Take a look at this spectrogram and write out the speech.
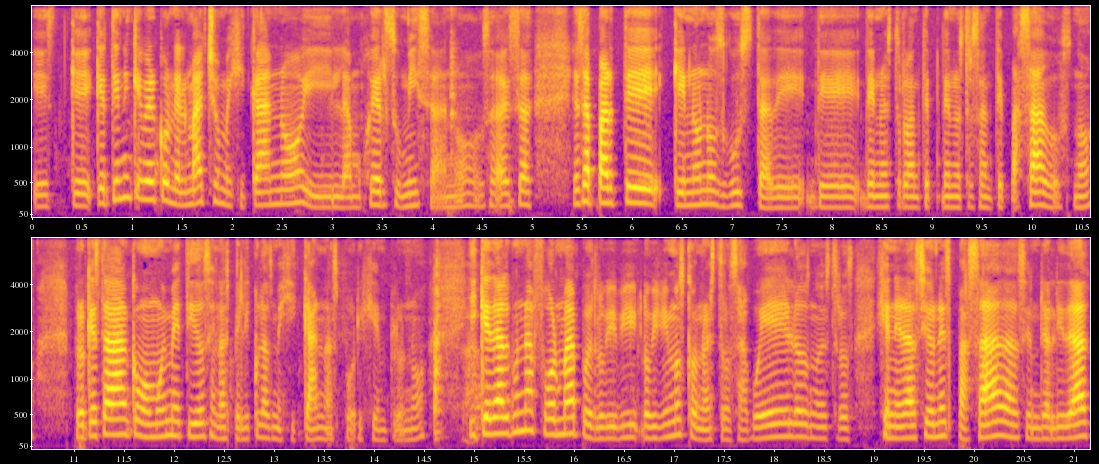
es que, que tienen que ver con el macho mexicano y la mujer sumisa, ¿no? O sea, esa, esa parte que no nos gusta de, de, de, nuestro ante, de nuestros antepasados, ¿no? Pero que estaban como muy metidos en las películas mexicanas, por ejemplo, ¿no? Y que de alguna forma, pues lo, vivi, lo vivimos con nuestros abuelos, nuestras generaciones pasadas, en realidad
